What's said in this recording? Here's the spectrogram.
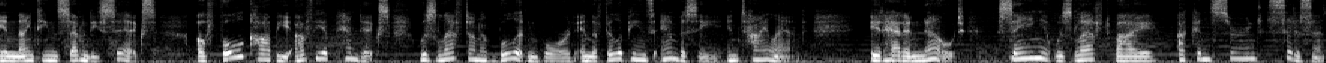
In 1976, a full copy of the appendix was left on a bulletin board in the Philippines Embassy in Thailand. It had a note saying it was left by a concerned citizen.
